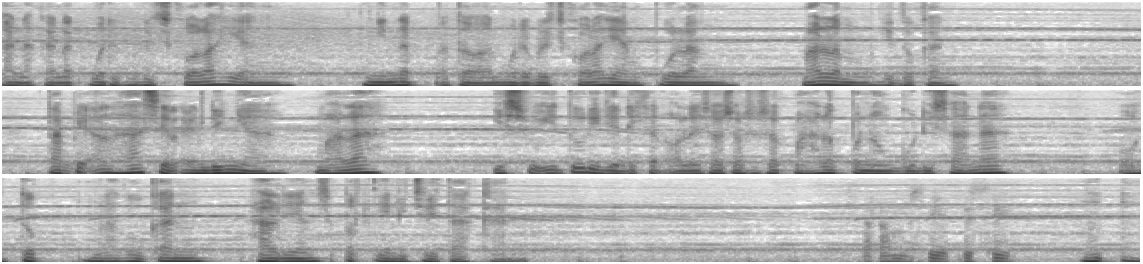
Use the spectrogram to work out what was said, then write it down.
anak-anak murid-murid sekolah yang nginep atau murid-murid sekolah yang pulang malam gitu kan. Tapi alhasil endingnya malah isu itu dijadikan oleh sosok-sosok makhluk penunggu di sana untuk melakukan hal yang seperti yang diceritakan. Serem sih itu sih. Mm-mm.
